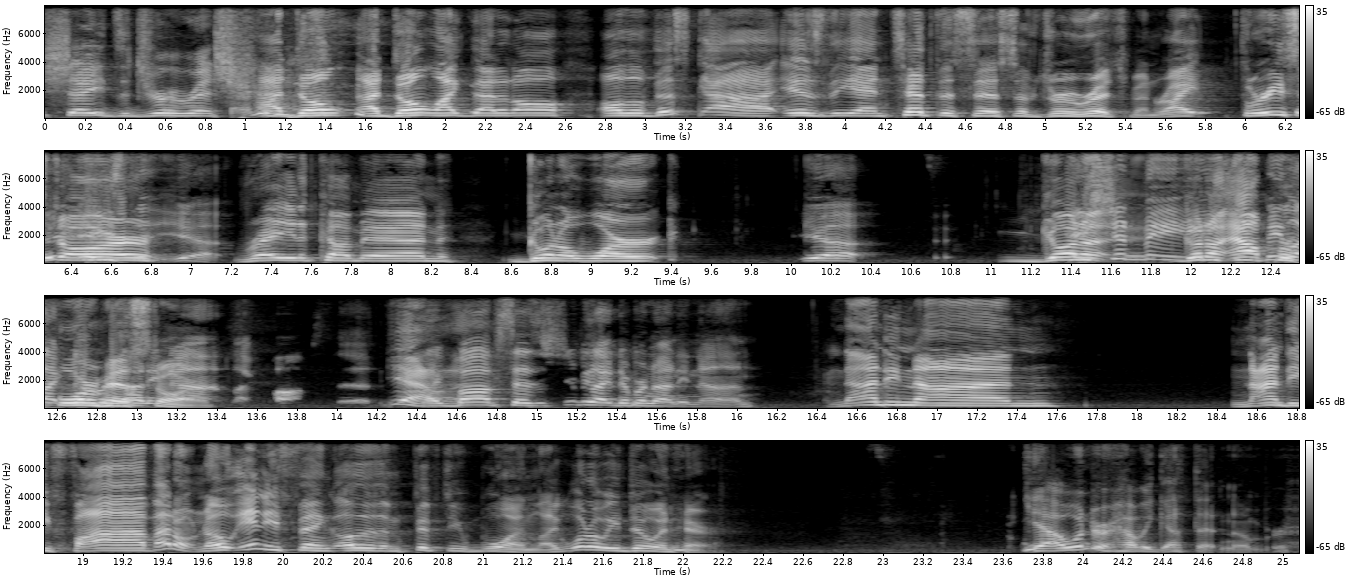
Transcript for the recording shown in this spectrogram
Shades of Drew Richmond. I don't I don't like that at all. Although this guy is the antithesis of Drew Richmond, right? Three star, the- yeah. ready to come in, gonna work, yeah. gonna he should be gonna he should be like outperform his 99, star. Like Yeah. Like Bob says, it should be like number ninety nine. 99, 95, I don't know anything other than 51. Like, what are we doing here? Yeah, I wonder how he got that number.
